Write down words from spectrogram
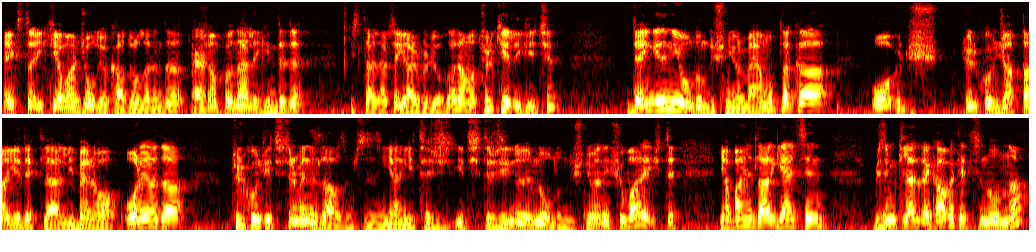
Ekstra iki yabancı oluyor kadrolarında. Evet. Şampiyonlar Ligi'nde de isterlerse yer veriyorlar. Ama Türkiye Ligi için dengenin iyi olduğunu düşünüyorum. Yani mutlaka o 3 Türk oyuncu hatta yedekler, libero oraya da Türk oyuncu yetiştirmeniz lazım sizin. Yani yetiş, yetiştiriciliğin önemli olduğunu düşünüyorum. Yani şu var ya işte yabancılar gelsin bizimkiler rekabet etsin onunla.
